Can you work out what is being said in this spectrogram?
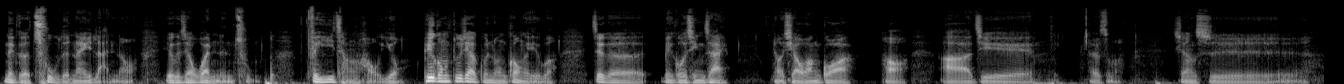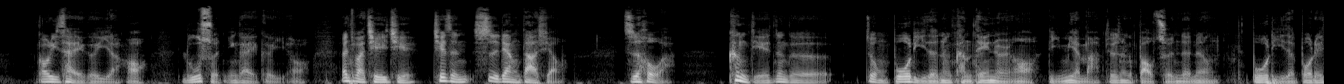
那个醋的那一栏哦，有个叫万能醋，非常好用。譬如讲度假滚龙贡有不？这个美国青菜，好小黄瓜，好啊，这还有什么？像是高丽菜也可以啊，哦，芦笋应该也可以哦。那你把它切一切，切成适量大小之后啊，坑碟那个。这种玻璃的那个 container 哦，里面嘛，就是那个保存的那种玻璃的玻璃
